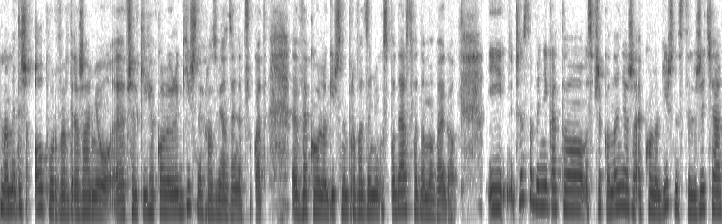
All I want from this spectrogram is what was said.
Mamy też opór we wdrażaniu e, wszelkich ekologicznych rozwiązań, na przykład w ekologicznym prowadzeniu gospodarstwa domowego. I często wynika to z przekonania, że ekologiczny styl życia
